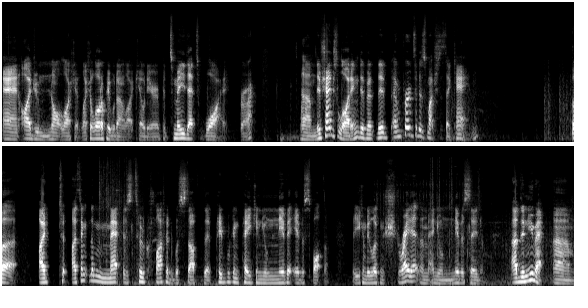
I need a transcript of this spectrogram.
And I do not like it. Like, a lot of people don't like Caldera, but to me, that's why, right? Um, they've changed the lighting. They've, they've improved it as much as they can. But I, I think the map is too cluttered with stuff that people can peek and you'll never ever spot them. But you can be looking straight at them and you'll never see them. Uh, the new map, um,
